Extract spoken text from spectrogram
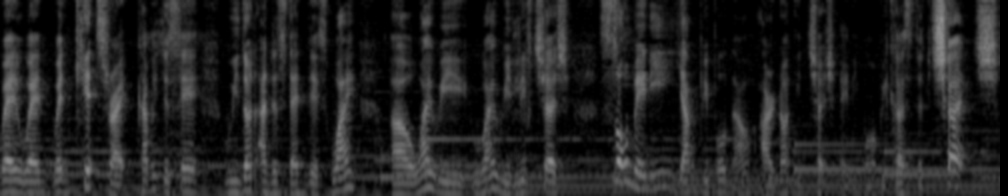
when when when kids right coming to say we don't understand this why uh, why we why we leave church so many young people now are not in church anymore because the church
